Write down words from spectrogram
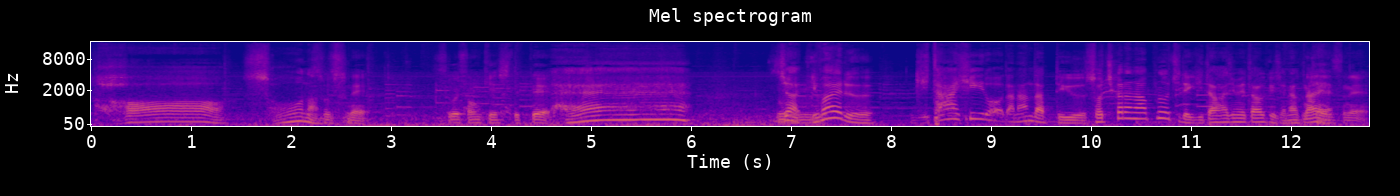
はあそうなんですねすごい尊敬してて。へえじゃあ、うん、いわゆるギターヒーローだなんだっていうそっちからのアプローチでギター始めたわけじゃなくて。ないですね。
